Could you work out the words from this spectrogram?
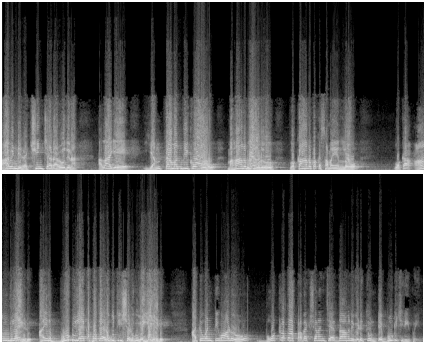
ఆవిడ్ని రక్షించాడు ఆ రోజున. అలాగే ఎంతమందికో మహానుభావుడు ఒకానొక సమయంలో ఒక ఆంగ్లేయుడు ఆయన బూటు లేకపోతే అడుగు తీసి అడుగు వెయ్యలేడు అటువంటి వాడు బూట్లతో ప్రదక్షిణం చేద్దామని వెడుతుంటే బూటు చిరిగిపోయింది.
